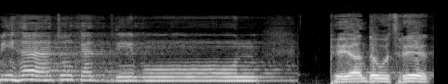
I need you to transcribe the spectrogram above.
بها تكذبون. پێیان دەوترێت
